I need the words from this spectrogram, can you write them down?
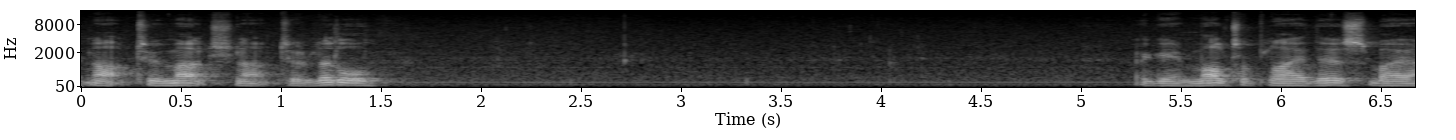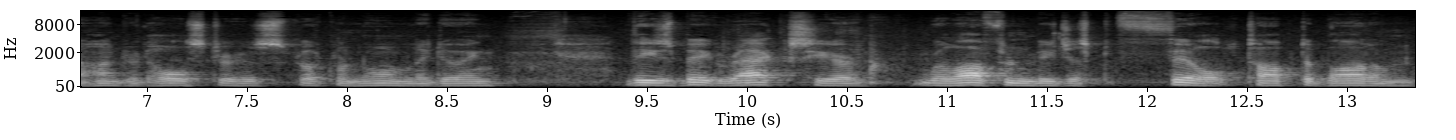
Not too much, not too little. Again, multiply this by 100 holsters, what we're normally doing. These big racks here will often be just filled top to bottom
